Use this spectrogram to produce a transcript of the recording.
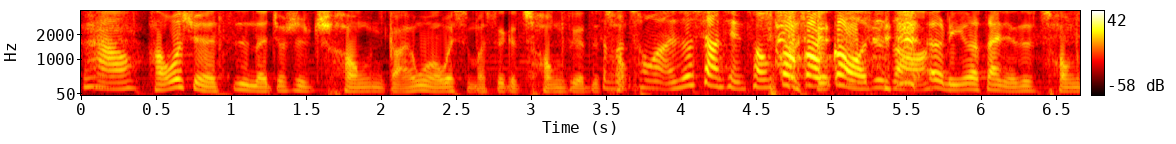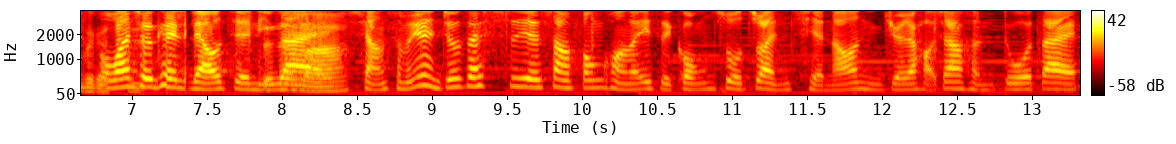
好好，我选的字呢就是“冲”。你赶快问我为什么是个“冲”这个字？冲。什么冲啊？你说向前冲，go go go 这种。二零二三年是“冲”这个字。我完全可以了解你在想什么，因为你就在事业上疯狂的一直工作赚钱，然后你觉得好像很多在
